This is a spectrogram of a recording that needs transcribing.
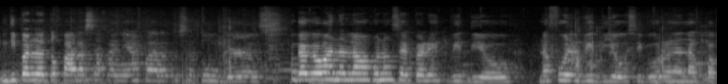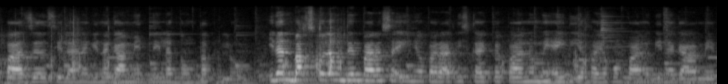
Hindi pala to para sa kanya, para to sa two girls. Gagawa na lang ako ng separate video, na full video, siguro na nagpa-puzzle sila na ginagamit nila tong tatlo. In-unbox ko lang din para sa inyo, para at least kahit pa paano may idea kayo kung paano ginagamit.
